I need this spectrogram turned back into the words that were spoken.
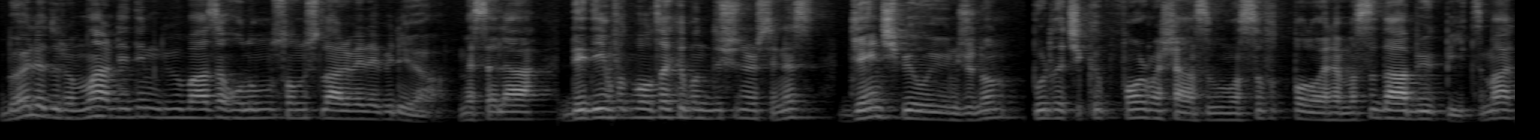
böyle durumlar dediğim gibi bazen olumlu sonuçlar verebiliyor. Mesela dediğim futbol takımını düşünürseniz genç bir oyuncunun burada çıkıp forma şansı bulması, futbol oynaması daha büyük bir ihtimal.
